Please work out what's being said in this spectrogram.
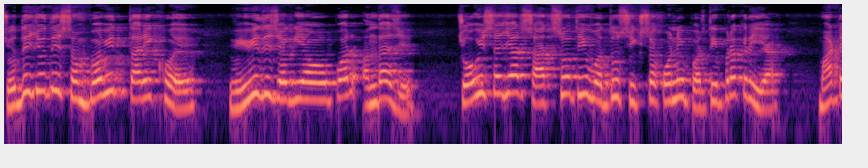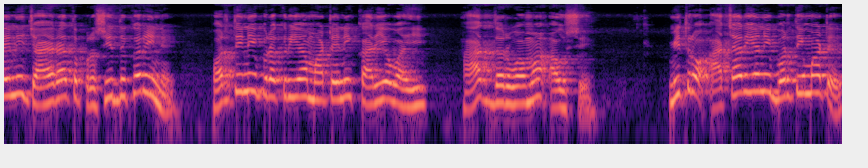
જુદી જુદી સંભવિત તારીખોએ વિવિધ જગ્યાઓ પર અંદાજે ચોવીસ હજાર સાતસોથી વધુ શિક્ષકોની ભરતી પ્રક્રિયા માટેની જાહેરાત પ્રસિદ્ધ કરીને ભરતીની પ્રક્રિયા માટેની કાર્યવાહી હાથ ધરવામાં આવશે. મિત્રો, આચાર્યની ભરતી માટે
